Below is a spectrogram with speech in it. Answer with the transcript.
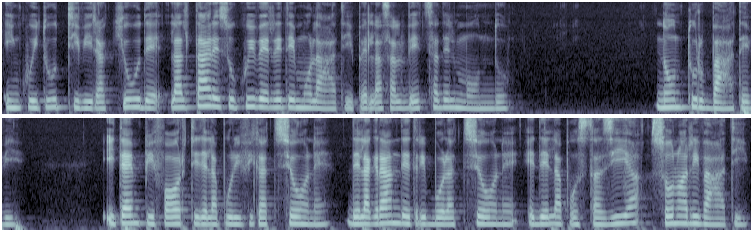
in cui tutti vi racchiude l'altare su cui verrete immolati per la salvezza del mondo. Non turbatevi. I tempi forti della purificazione, della grande tribolazione e dell'apostasia sono arrivati.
